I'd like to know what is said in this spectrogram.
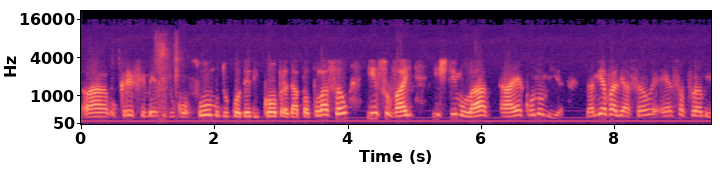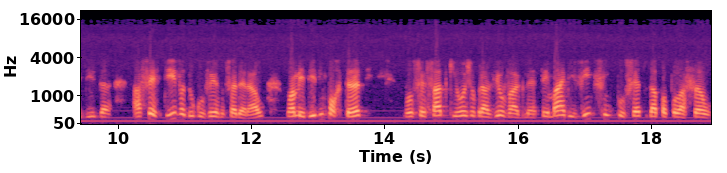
ah, o crescimento do consumo, do poder de compra da população, e isso vai estimular a economia. Na minha avaliação, essa foi uma medida assertiva do governo federal, uma medida importante. Você sabe que hoje o Brasil, Wagner, tem mais de 25% da população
